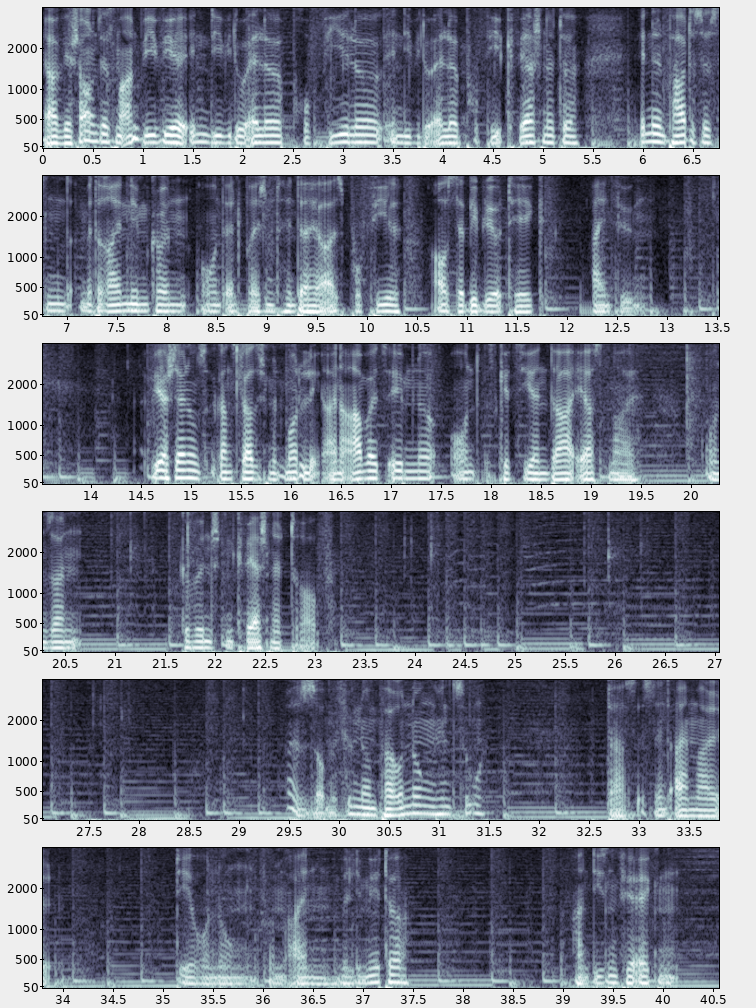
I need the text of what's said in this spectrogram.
Ja, wir schauen uns jetzt mal an, wie wir individuelle Profile, individuelle Profilquerschnitte in den Part Assistant mit reinnehmen können und entsprechend hinterher als Profil aus der Bibliothek einfügen. Wir erstellen uns ganz klassisch mit Modeling eine Arbeitsebene und skizzieren da erstmal unseren gewünschten Querschnitt drauf. So, wir fügen noch ein paar Rundungen hinzu. Das sind einmal die Rundung von einem Millimeter an diesen vier Ecken.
